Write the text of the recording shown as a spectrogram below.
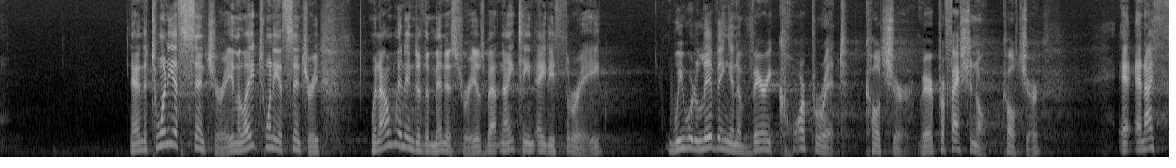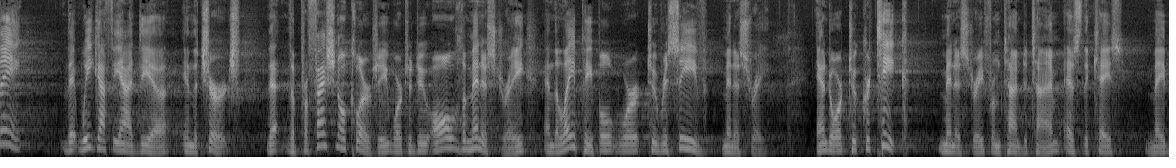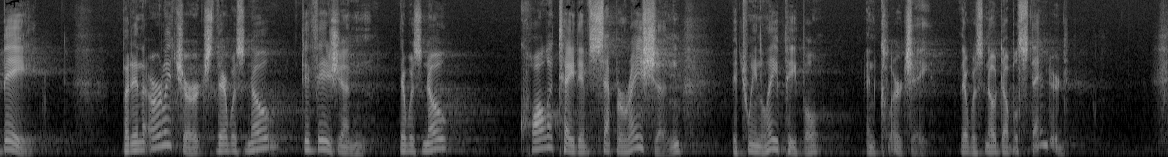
Now, in the 20th century, in the late 20th century, when I went into the ministry, it was about 1983, we were living in a very corporate culture, very professional culture. And, I think that we got the idea in the church that the professional clergy were to do all the ministry and the lay people were to receive ministry and or to critique ministry from time to time as the case may be. But in the early church, there was no division, there was no qualitative separation between lay people and clergy. There was no double standard.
